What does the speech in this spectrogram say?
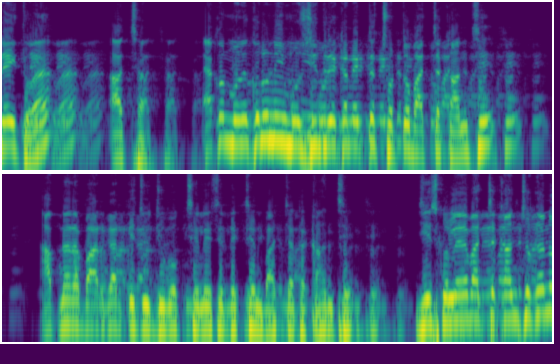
নেই তো হ্যাঁ? আচ্ছা। এখন মনে করুন এই মসজিদের এখানে একটা ছোট্ট বাচ্চা কাঁদছে। আপনারা বারগার কিছু যুবক ছেলে এসে দেখছেন, বাচ্চাটা কাঁদছে। জিজ্ঞেস করলে বাচ্চা কাঁদছো কেন?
